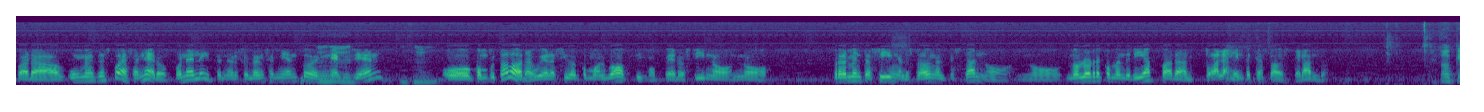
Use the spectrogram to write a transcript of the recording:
para un mes después, enero, ponerle y tener su lanzamiento en Ujú. Next Gen o computadora hubiera sido como algo óptimo, pero sí no no realmente así en el estado en el que está no no no lo recomendaría para toda la gente que ha estado esperando. Ok.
